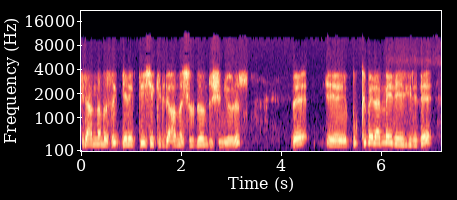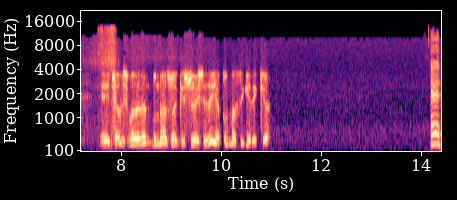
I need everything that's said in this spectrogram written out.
planlaması gerektiği şekilde anlaşıldığını düşünüyoruz ve e, bu kümelenme ile ilgili de e, çalışmaların bundan sonraki süreçte de yapılması gerekiyor. Evet,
